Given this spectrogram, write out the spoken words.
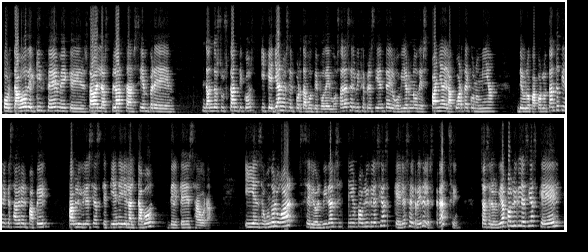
portavoz del 15M que estaba en las plazas siempre dando sus cánticos y que ya no es el portavoz de Podemos, ahora es el vicepresidente del gobierno de España, de la cuarta economía de Europa. Por lo tanto, tiene que saber el papel Pablo Iglesias que tiene y el altavoz del que es ahora. Y en segundo lugar, se le olvida al señor Pablo Iglesias que él es el rey del scratch. O sea, se le olvida a Pablo Iglesias que él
